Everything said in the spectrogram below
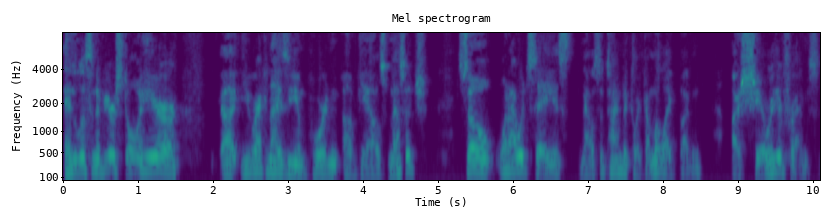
And listen, if you're still here, uh, you recognize the importance of Gail's message. So, what I would say is now's the time to click on the like button, uh, share with your friends,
